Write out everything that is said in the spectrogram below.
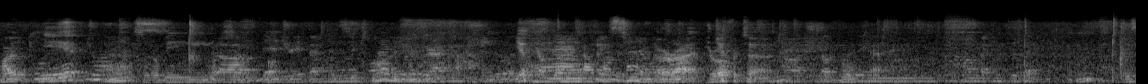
Poke here. Uh, so it'll be um, The entry six Yep. And I'll pass turn. Alright, draw for turn. Okay. This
